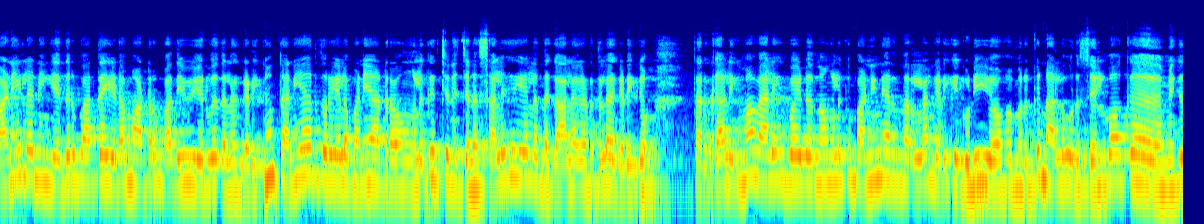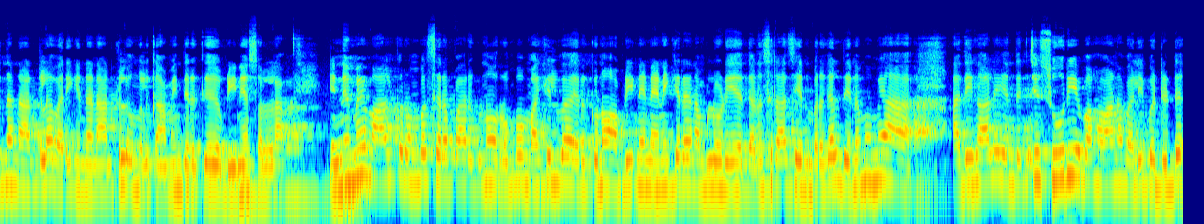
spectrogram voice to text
பணியில் நீங்கள் எதிர்பார்த்த இடமாற்றம் பதவி உயர்வு இதெல்லாம் கிடைக்கும். தனியார் துறையில் பணியாற்றுறவங்களுக்கு சின்ன சின்ன சலுகைகள் அந்த காலகட்டத்தில் கிடைக்கும். தற்காலிகமாக வேலைக்கு போயிட்டு வந்தவங்களுக்கு பணி நிரந்தரம்லாம் கிடைக்கக்கூடிய யோகம் இருக்குது நல்ல ஒரு செல்வாக்கு மிகுந்த நாட்களாக வருகின்ற நாட்கள் உங்களுக்கு அமைந்திருக்கு அப்படின்னே சொல்லலாம். இன்னுமே வாழ்க்கை ரொம்ப சிறப்பாக இருக்கணும் ரொம்ப மகிழ்வாக இருக்கணும் அப்படின்னு நினைக்கிற நம்மளுடைய தனுசு ராசி என்பர்கள் தினமுமே அதிகாலை எந்திரிச்சு சூரிய பகவானை வழிபட்டுட்டு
